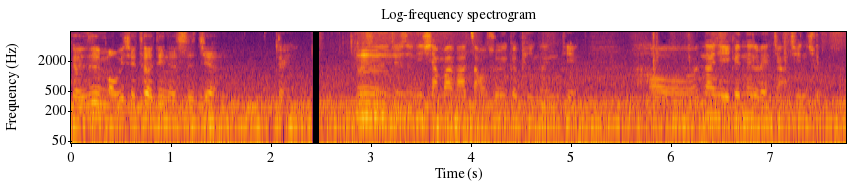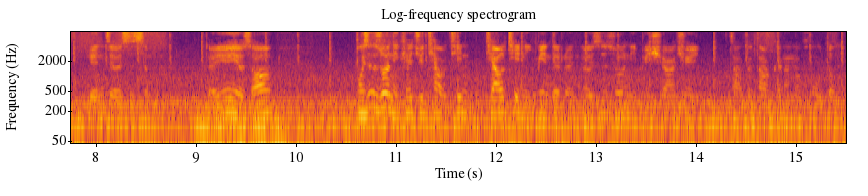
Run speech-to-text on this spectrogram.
可能是某一些特定的事件。对。就是嗯就是你想办法找出一个平衡点，然后那你也跟那个人讲清楚原则是什么。对，因为有时候不是说你可以去挑剔挑剔里面的人，而是说你必须要去找得到跟他们互动的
